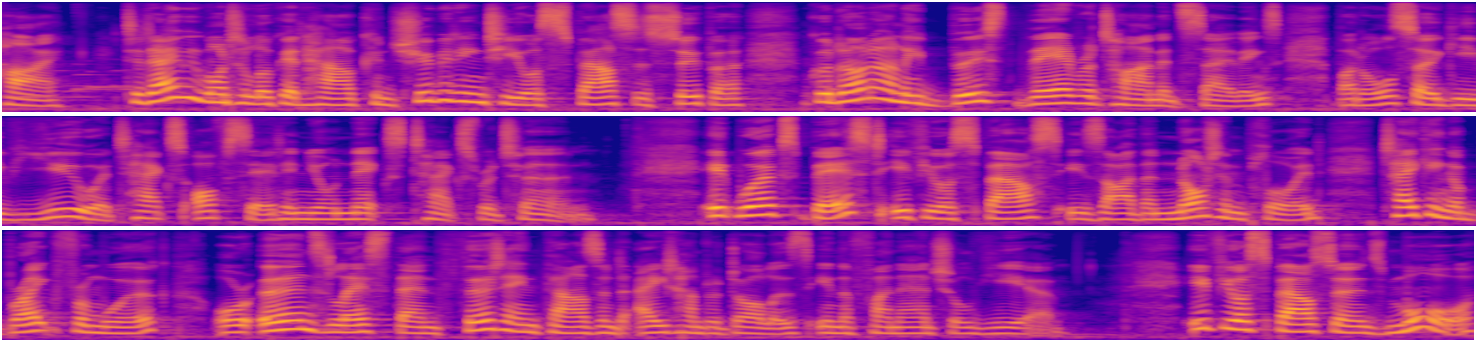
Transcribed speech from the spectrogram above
Hi. Today we want to look at how contributing to your spouse's super could not only boost their retirement savings, but also give you a tax offset in your next tax return. It works best if your spouse is either not employed, taking a break from work, or earns less than $13,800 in the financial year. If your spouse earns more,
